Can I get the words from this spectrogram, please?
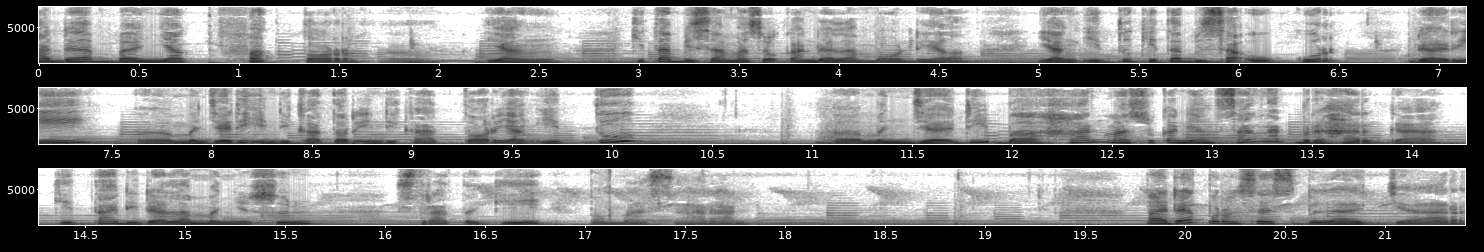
ada banyak faktor yang kita bisa masukkan dalam model, yang itu kita bisa ukur dari e, menjadi indikator-indikator yang itu e, menjadi bahan masukan yang sangat berharga kita di dalam menyusun strategi pemasaran. Pada proses belajar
